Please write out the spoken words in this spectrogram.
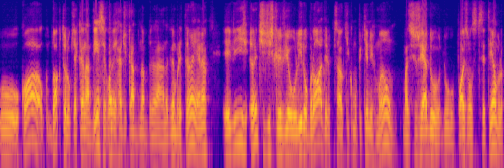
O, o, o Doctor, que é canadense, agora é radicado na, na, na Grã-Bretanha, né? Ele, antes de escrever o Little Brother, que saiu aqui como Pequeno Irmão, mas isso já é do, do pós-11 de setembro,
